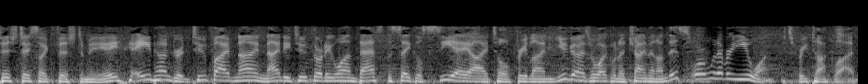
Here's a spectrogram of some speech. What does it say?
Fish tastes like fish to me. 800 259 9231. That's the SACL CAI toll free line. You guys are welcome to chime in on this or whatever you want. It's Free Talk Live.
